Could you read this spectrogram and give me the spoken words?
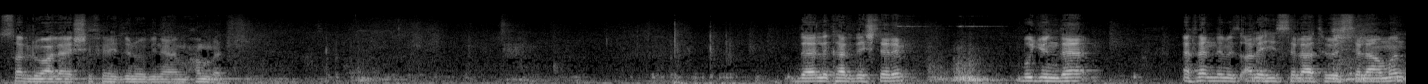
صلوا على شفاء ذنوبنا محمد Değerli kardeşlerim, bugün de Efendimiz Aleyhisselatü Vesselam'ın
